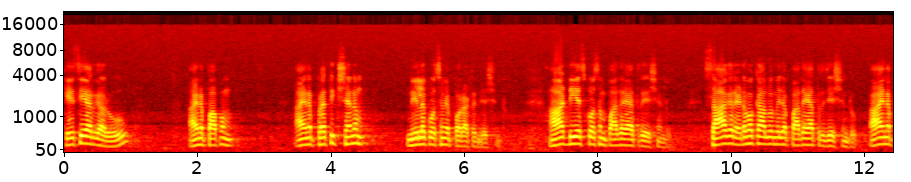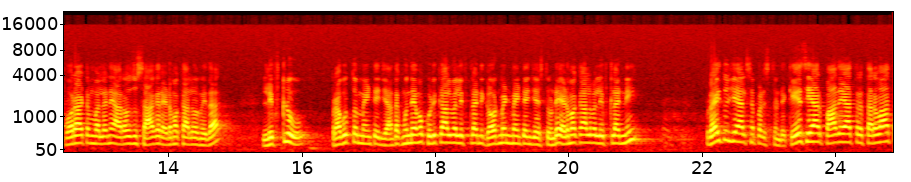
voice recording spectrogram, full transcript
కేసీఆర్ గారు ఆయన పాపం ఆయన ప్రతి క్షణం నీళ్ళ కోసమే పోరాటం చేసిండు. ఆర్డీఎస్ కోసం పాదయాత్ర చేసిండు. సాగర్ ఎడమ కాలువ మీద పాదయాత్ర చేసిండు. ఆయన పోరాటం వల్లనే ఆ రోజు సాగర్ ఎడమ కాలువ మీద లిఫ్ట్లు ప్రభుత్వం మెయింటైన్ చేయాలి అంతకుముందేమో కుడి కాలువ లిఫ్ట్లన్నీ గవర్నమెంట్ మెయింటైన్ చేస్తుండే ఎడమ కాలువ లిఫ్ట్లన్నీ రైతులు చేయాల్సిన పరిస్థితి ఉండే. కేసీఆర్ పాదయాత్ర తర్వాత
